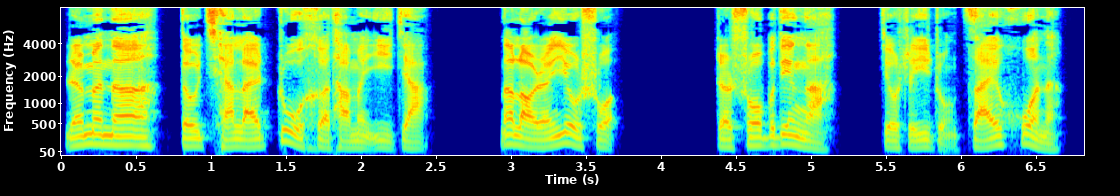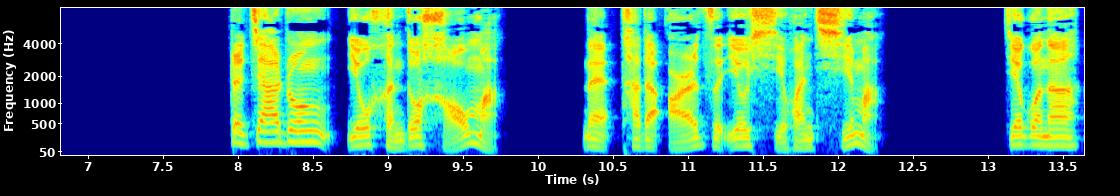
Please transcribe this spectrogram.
人们呢都前来祝贺他们一家。那老人又说：“这说不定啊，就是一种灾祸呢。这家中有很多好马，那他的儿子又喜欢骑马，结果呢，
